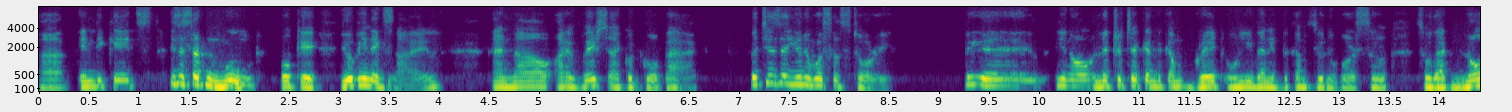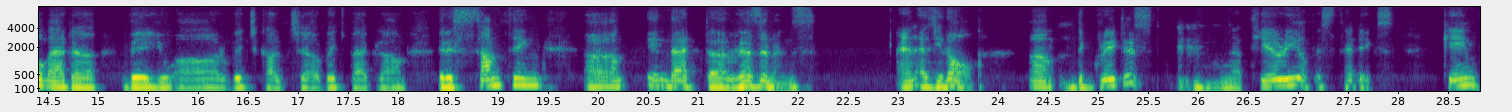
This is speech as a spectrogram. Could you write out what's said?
uh, indicates is a certain mood. Okay, you've been exiled, and now I wish I could go back, which is a universal story. Uh, you know, literature can become great only when it becomes universal, so that no matter where you are, which culture, which background, there is something um, in that uh, resonance. And as you know, um, the greatest theory of aesthetics came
